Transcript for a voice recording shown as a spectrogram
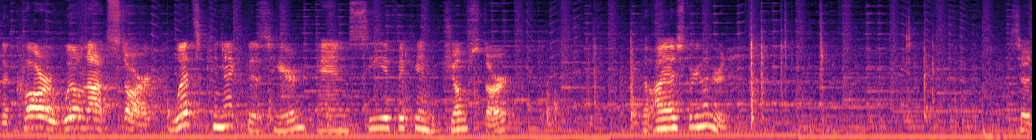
The car will not start. Let's connect this here and see if it can jump start the IS300. So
